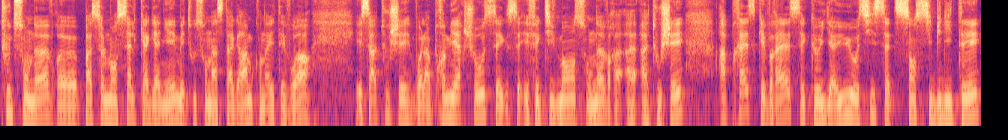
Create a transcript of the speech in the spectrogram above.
toute son œuvre, euh, pas seulement celle qu'a gagnée, mais tout son Instagram qu'on a été voir. Et ça a touché. Voilà, première chose, c'est effectivement son œuvre a, touché. Après, ce qui est vrai, c'est qu'il y a eu aussi cette sensibilité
